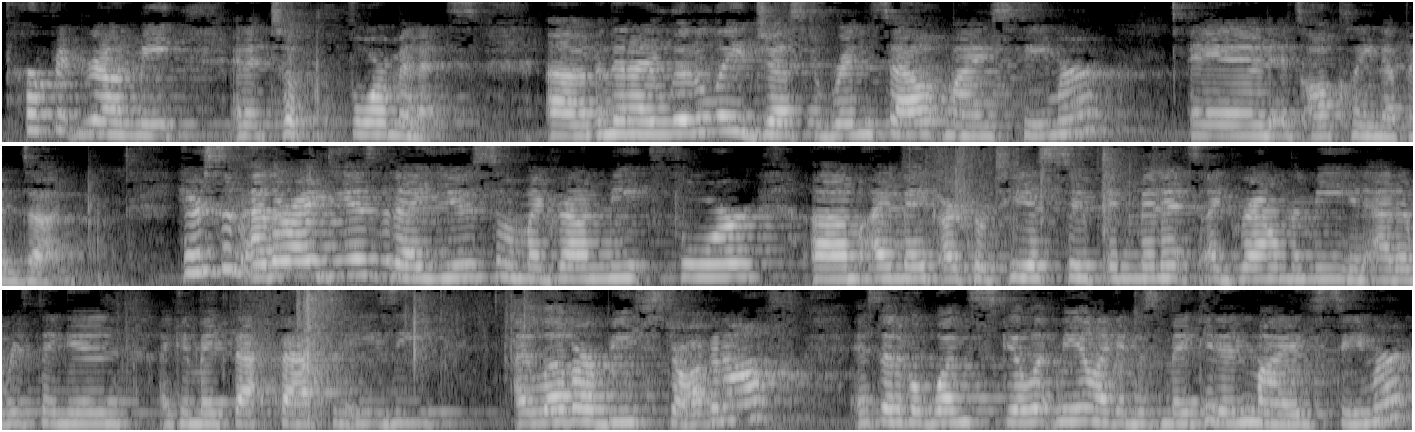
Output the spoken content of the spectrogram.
Perfect ground meat and it took four minutes. Um, and then I literally just rinse out my steamer and it's all cleaned up and done. Here's some other ideas that I use some of my ground meat for. Um, I make our tortilla soup in minutes. I ground the meat and add everything in. I can make that fast and easy. I love our beef stroganoff. Instead of a one skillet meal, I can just make it in my steamer.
